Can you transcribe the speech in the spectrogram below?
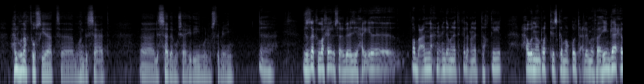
هل هناك توصيات آه، مهندس سعد آه، للسادة المشاهدين والمستمعين؟ آه، جزاك الله خير أستاذ عبد العزيز. آه، طبعا نحن عندما نتكلم عن التخطيط حاولنا نركز كما قلت على المفاهيم. لاحظ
